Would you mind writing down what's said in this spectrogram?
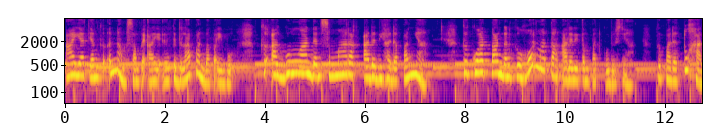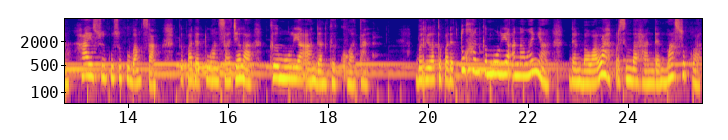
ayat yang ke-6 sampai ayat yang ke-8 Bapak Ibu, keagungan dan semarak ada di hadapannya. Kekuatan dan kehormatan ada di tempat kudusnya kepada Tuhan, hai suku-suku bangsa, kepada Tuhan sajalah kemuliaan dan kekuatan. Berilah kepada Tuhan kemuliaan namanya, dan bawalah persembahan dan masuklah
